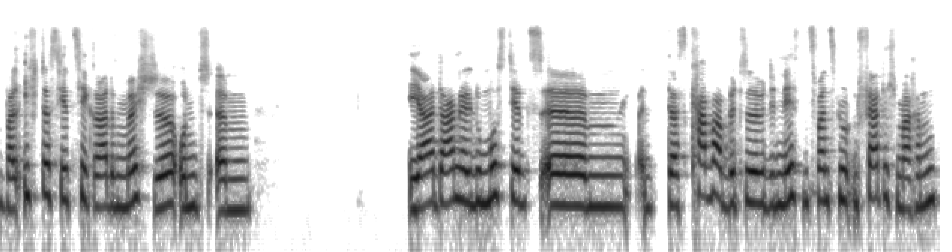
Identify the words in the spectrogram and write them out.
weil ich das jetzt hier gerade möchte und ähm, ja, Daniel, du musst jetzt ähm, das Cover bitte die nächsten 20 Minuten fertig machen.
